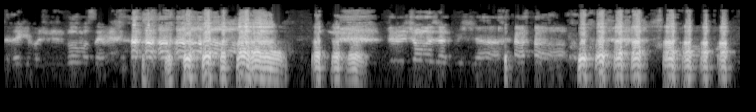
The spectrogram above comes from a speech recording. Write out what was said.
demek ki başka çocuk olmasaymış birinci olacakmış ya.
